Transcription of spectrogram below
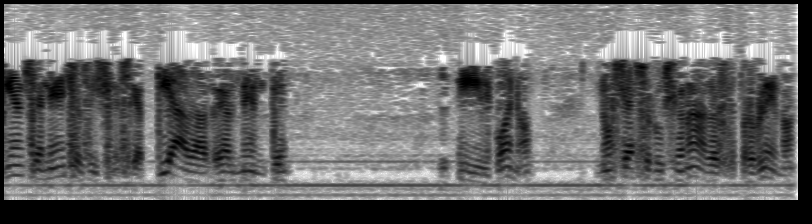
piensa en ellos y se, se apiada realmente. Y bueno, no se ha solucionado ese problema,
